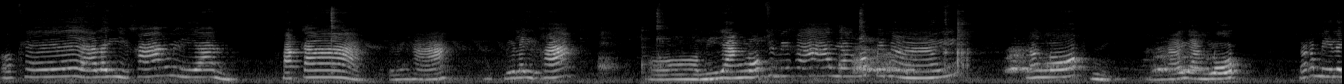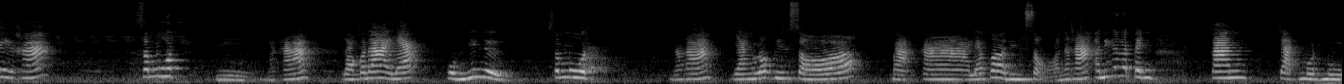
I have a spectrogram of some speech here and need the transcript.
โอเค อะไรอีกคะเรียนปากกาใช่ไหมคะ มีอะไรอีกคะ อ๋อ มียางลบใช่ไหมคะเอายางลบไปไหน ยางลบนี่นะคะยางลบ แล้วก็มีอะไรอีกคะ สมุดนี่นะคะ เราก็ได้แล้วกลุ่มที่หนึ่งสมุดนะคะยางลบดินสอปากกาแล้วก็ดินสอนะคะ อันนี้ก็จะเป็นการจัดหมวดหมู่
